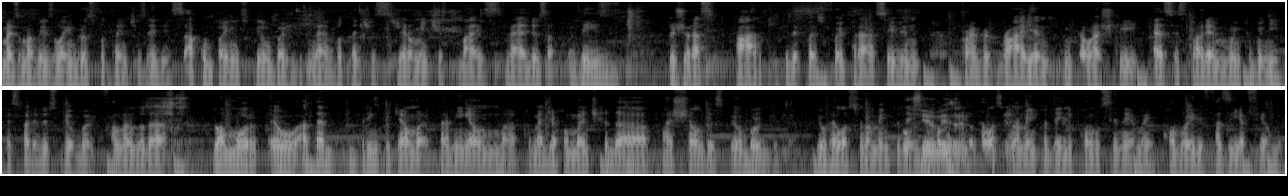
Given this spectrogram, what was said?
mais uma vez lembra os votantes, eles acompanham o Spielberg, né? Votantes geralmente mais velhos, desde do Jurassic Park, que depois foi para Saving Private Ryan. Então acho que essa história é muito bonita, a história do Spielberg falando da, do amor. Eu até brinco que é uma, para mim é uma comédia romântica da paixão do Spielberg e o relacionamento o dele, filmes, como, né? o relacionamento dele com o cinema e como ele fazia filmes.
